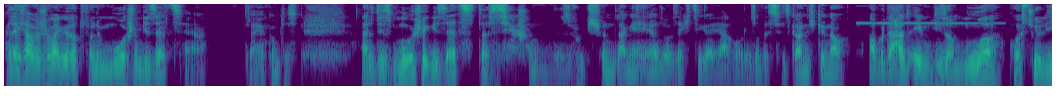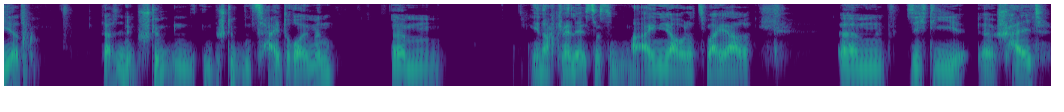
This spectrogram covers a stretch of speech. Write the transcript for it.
Vielleicht haben wir schon mal gehört von dem Murschen Gesetz. Ja. Daher kommt es. Also dieses Mursche Gesetz, das ist ja schon, das ist wirklich schon lange her, so 60er Jahre oder so, weiß ich jetzt gar nicht genau. Aber da hat eben dieser Moore postuliert, dass in bestimmten, in bestimmten Zeiträumen, ähm, je nach Quelle ist das mal ein Jahr oder zwei Jahre, ähm, sich die äh, Schalt,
